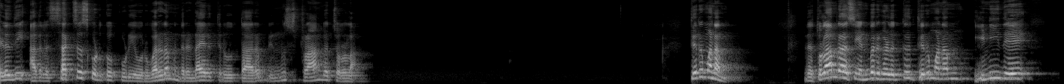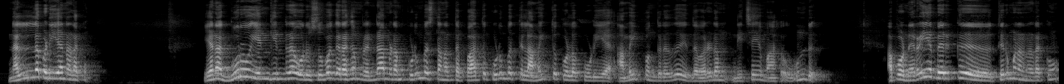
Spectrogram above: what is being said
எழுதி அதில் சக்ஸஸ் கொடுக்கக்கூடிய ஒரு வருடம் இந்த ரெண்டாயிரத்தி இருபத்தாறு அப்படின்னு ஸ்ட்ராங்காக சொல்லலாம். திருமணம். இந்த துலாம் ராசி என்பர்களுக்கு திருமணம் இனிதே நல்லபடியாக நடக்கும். ஏன்னா குரு என்கின்ற ஒரு சுபகிரகம் ரெண்டாம் இடம் குடும்பஸ்தானத்தை பார்த்து குடும்பத்தில் அமைத்து கொள்ளக்கூடிய அமைப்புங்கிறது இந்த வருடம் நிச்சயமாக உண்டு. அப்போது நிறைய பேருக்கு திருமணம் நடக்கும்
